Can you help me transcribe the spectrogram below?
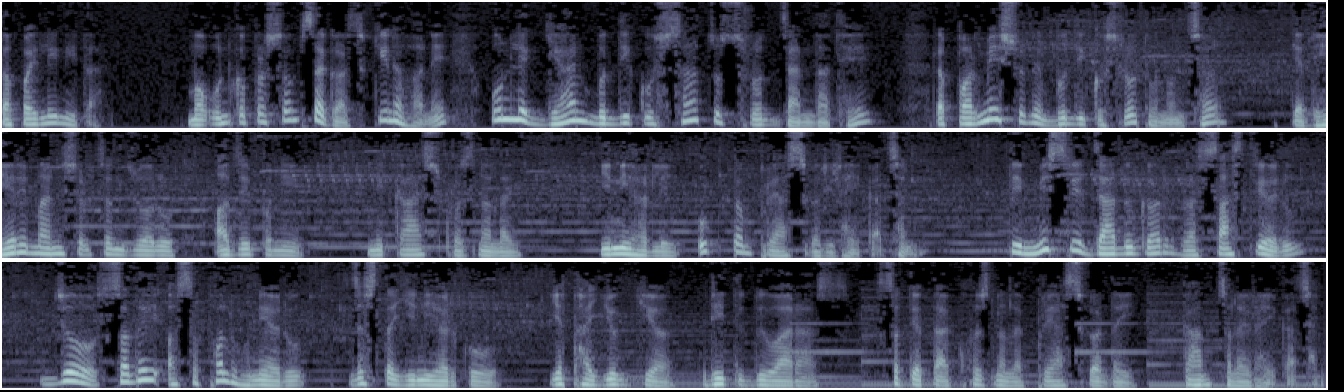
तपाईँले नि त। म उनको प्रशंसा गर्छु। किनभने उनले ज्ञान बुद्धिको साँचो स्रोत जान्दथे र परमेश्वर नै बुद्धिको स्रोत हुनुहुन्छ। त्यहाँ धेरै मानिसहरू छन् जोहरू अझै पनि निकास खोज्नलाई यिनीहरूले उक्तम प्रयास गरिरहेका छन्। ती मिश्री जादुगर र शास्त्रीहरू जो सधैँ असफल हुनेहरू जस्ता यिनीहरूको यथायोग्य रीतिद्वारा सत्यता खोज्नलाई प्रयास गर्दै काम चलाइरहेका छन्।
